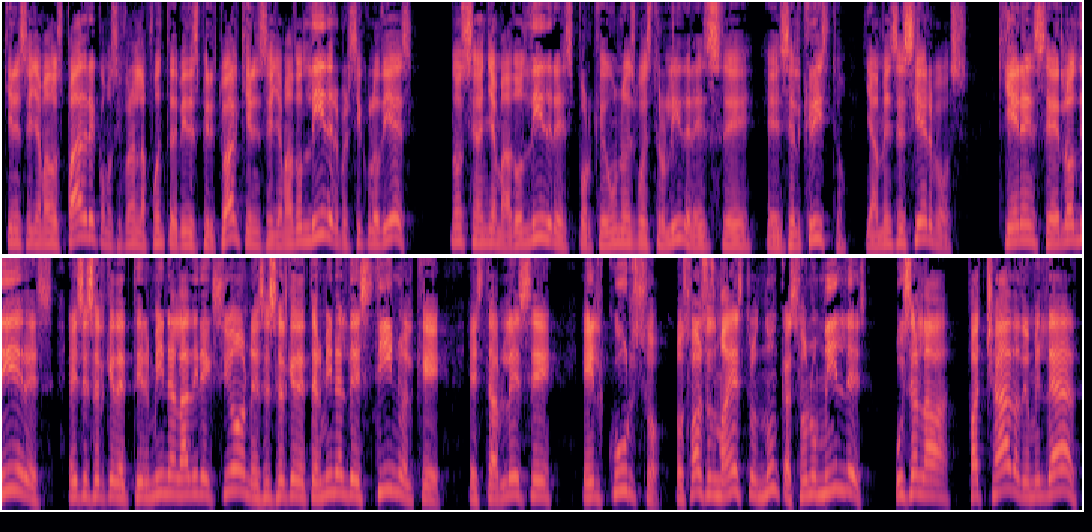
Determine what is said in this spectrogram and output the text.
quieren ser llamados Padre como si fueran la fuente de vida espiritual, quieren ser llamados líder, versículo 10. No sean llamados líderes porque uno es vuestro líder, ese es el Cristo. Llámense siervos. Quieren ser los líderes. Ese es el que determina la dirección, ese es el que determina el destino, el que establece el curso. Los falsos maestros nunca son humildes. Usan la fachada de humildad,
